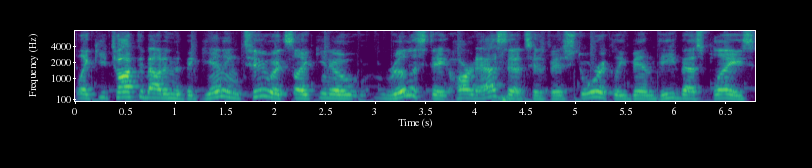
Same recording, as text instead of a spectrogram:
like you talked about in the beginning too it's like you know real estate hard assets have historically been the best place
